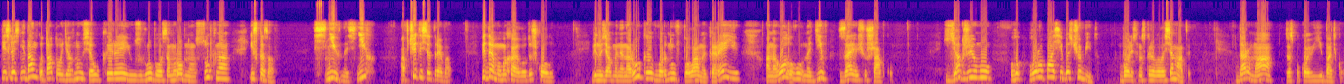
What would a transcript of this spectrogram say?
Після сніданку тато одягнувся у кирею з грубого саморобного сукна і сказав: Сніг не сніг, а вчитися треба. Підемо, Михайло, до школи. Він узяв мене на руки, вгорнув полами киреї, а на голову надів заячу шапку. Як же йому горопасі без чобіт? болісно скривилася мати. Дарма, заспокоїв її батько.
